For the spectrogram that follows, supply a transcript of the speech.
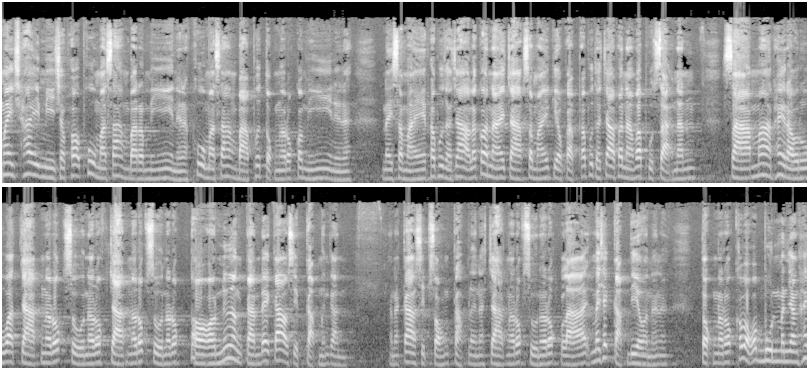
ไม่ใช่มีเฉพาะผู้มาสร้างบารมีเนี่ยนะผู้มาสร้างบาปเพื่อตกนรกก็มีเนี่ยนะในสมัยพระพุทธเจ้า แล้วก็นายจากสมัยเกี่ยวกับพระพุทธเจ้าพระนามว่าพุทธะนั้น สามารถให้เรารู้ว่าจากนรกสู่นรกจากนรกสู่นรกต่อเนื่องกันได้ 90 กับเหมือนกันนะเก้าสิบสองกับเลยนะจากนรกสู่นรกหลาย ไม่ใช่กับเดียวนะนะ ตกนรกเขาบอกว่าบุญมันยังให้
